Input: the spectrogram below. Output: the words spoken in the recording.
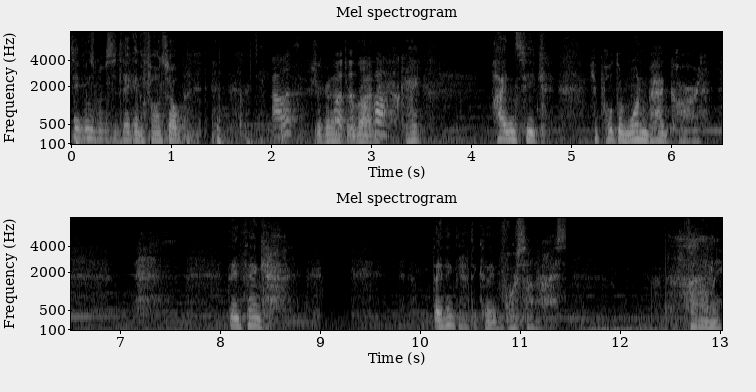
Stevens must have taken the phone. So Alex, you're gonna have to run. Okay. Hide and seek. You pulled the one bad card. They think. They think they have to kill you before sunrise. Follow me.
